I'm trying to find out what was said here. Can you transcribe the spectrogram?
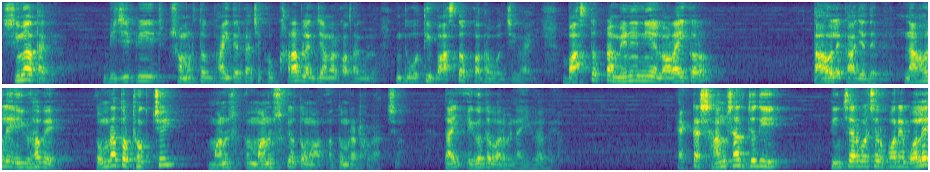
সীমা থাকে। বিজেপির সমর্থক ভাইদের কাছে খুব খারাপ লাগছে আমার কথাগুলো। কিন্তু অতি বাস্তব কথা বলছি ভাই। বাস্তবটা মেনে নিয়ে লড়াই করো, তাহলে কাজে দেবে। না হলে এইভাবে তোমরা তো ঠকছই, মানুষ, মানুষকেও তোমা, তোমরা ঠকাচ্ছ। তাই এগোতে পারবে না এইভাবে। একটা সাংসদ যদি তিন চার বছর পরে বলে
